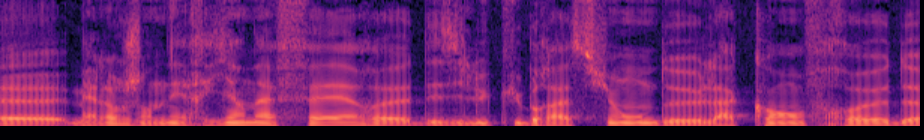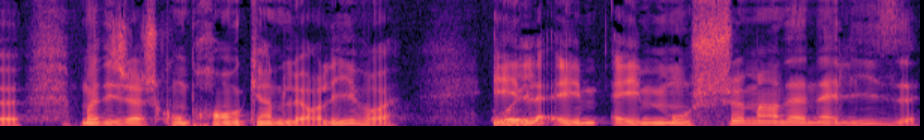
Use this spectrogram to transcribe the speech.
euh, mais alors, j'en ai rien à faire euh, des élucubrations de Lacan, Freud. Moi, déjà, je comprends aucun de leurs livres. Et, mon chemin d'analyse,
